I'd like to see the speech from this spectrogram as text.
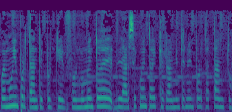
fue muy importante porque fue un momento de, de, darse cuenta de que realmente no importa tanto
